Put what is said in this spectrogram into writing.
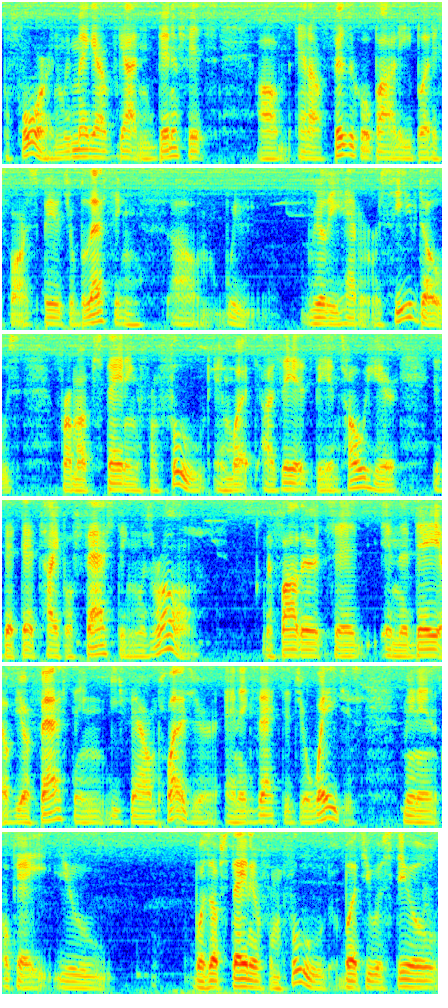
before, and we may have gotten benefits um, in our physical body, but as far as spiritual blessings, um, we really haven't received those from abstaining from food. And what Isaiah is being told here is that that type of fasting was wrong. The Father said, In the day of your fasting, ye found pleasure and exacted your wages. Meaning, okay, you was abstaining from food, but you were still,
